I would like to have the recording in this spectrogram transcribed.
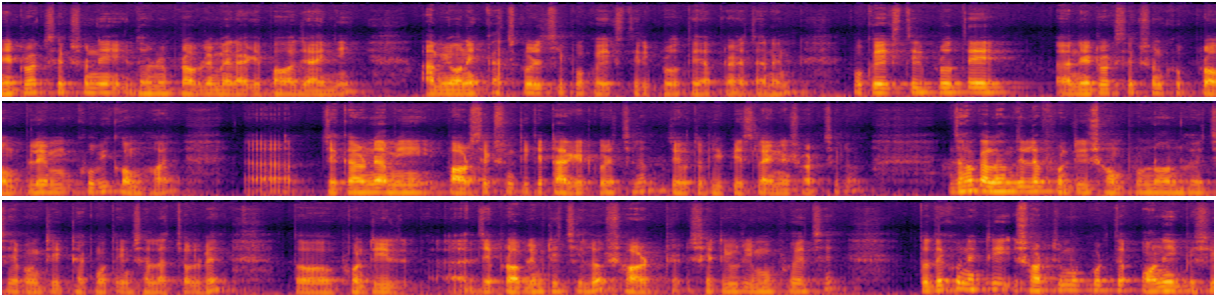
নেটওয়ার্ক সেকশনে এই ধরনের প্রবলেমের আগে পাওয়া যায়নি। আমি অনেক কাজ করেছি পোকো এক্স থ্রি প্রোতে আপনারা জানেন। পোকো এক্স থ্রি প্রোতে নেটওয়ার্ক সেকশন খুব প্রবলেম খুবই কম হয়। যে কারণে আমি পাওয়ার সেকশনটিকে টার্গেট করেছিলাম, যেহেতু ভিপিএস লাইনে শর্ট ছিল। যাই হোক, আলহামদুলিল্লাহ ফোনটি সম্পূর্ণ অন হয়েছে এবং ঠিকঠাক মতো ইনশাল্লাহ চলবে। তো ফোনটির যে প্রবলেমটি ছিল শর্ট সেটিও রিমুভ হয়েছে। তো দেখুন, একটি শর্ট রিমুভ করতে অনেক বেশি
